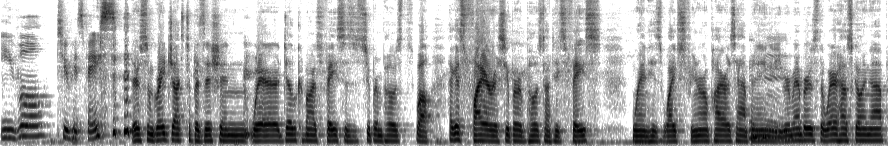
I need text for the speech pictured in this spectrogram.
evil to his face. There's some great juxtaposition where Dilip Kumar's face is superimposed. Well, I guess fire is superimposed on his face when his wife's funeral pyre is happening, and he mm-hmm. remembers the warehouse going up,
